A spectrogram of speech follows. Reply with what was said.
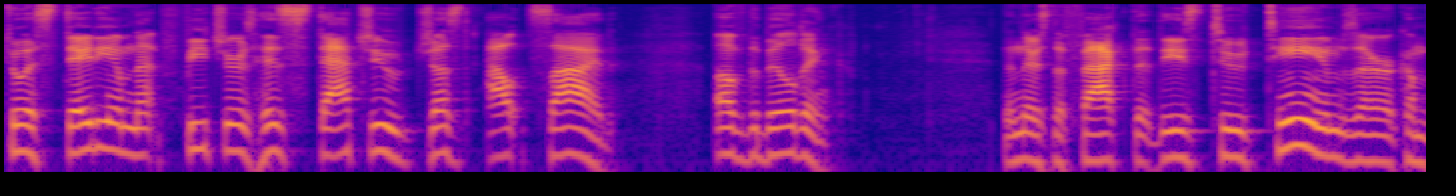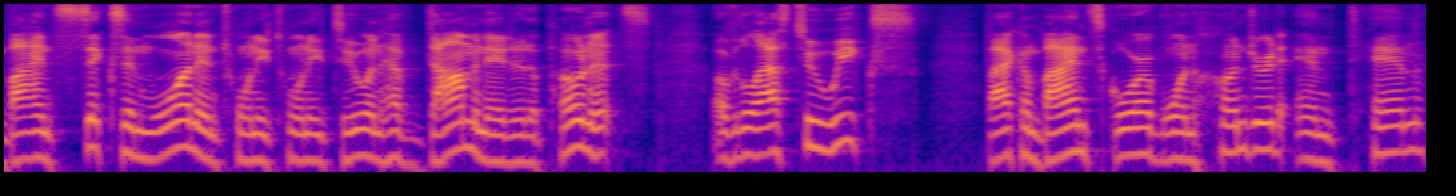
to a stadium that features his statue just outside of the building. Then there's the fact that these two teams are combined 6 and 1 in 2022 and have dominated opponents over the last 2 weeks by a combined score of 110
